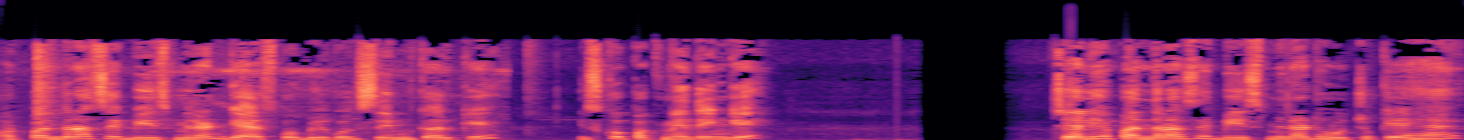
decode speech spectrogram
और 15 से 20 मिनट गैस को बिल्कुल सिम करके इसको पकने देंगे। चलिए 15 से 20 मिनट हो चुके हैं।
